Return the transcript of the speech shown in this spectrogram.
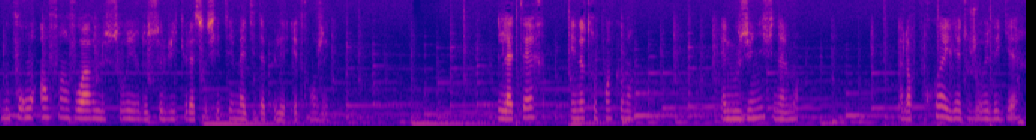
nous pourrons enfin voir le sourire de celui que la société m'a dit d'appeler étranger. La Terre est notre point commun. Elle nous unit finalement. Alors pourquoi il y a toujours eu des guerres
